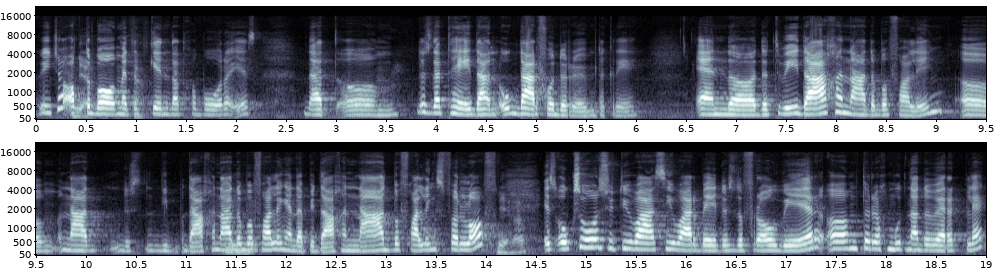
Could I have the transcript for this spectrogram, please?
weet je, op te bouwen met het kind dat geboren is. Dat, um, dus dat hij dan ook daarvoor de ruimte krijgt. En uh, de twee dagen na de bevalling, um, na, dus die dagen na de mhm. bevalling en dan heb je dagen na het bevallingsverlof, ja. is ook zo'n situatie waarbij dus de vrouw weer terug moet naar de werkplek.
